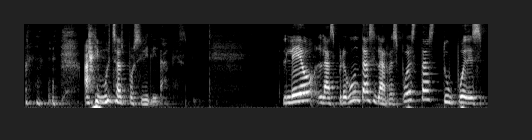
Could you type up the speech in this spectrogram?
Hay muchas posibilidades. Leo las preguntas y las respuestas. Tú puedes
